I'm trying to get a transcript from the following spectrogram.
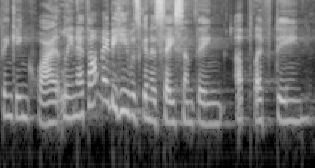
thinking quietly, and I thought maybe he was going to say something uplifting.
